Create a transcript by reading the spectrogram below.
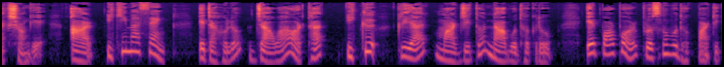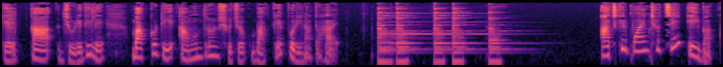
একসঙ্গে আর 行きません এটা হলো যাওয়া অর্থাৎ 行く ক্রিয়ার মার্জিত না বোধক রূপ এর পরপর প্রশ্নবোধক পার্টিকেল কা জুড়ে দিলে বাক্যটি আমন্ত্রণ সূচক বাক্যে পরিণত হয় আজকের পয়েন্ট হচ্ছে এই বাক্য।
